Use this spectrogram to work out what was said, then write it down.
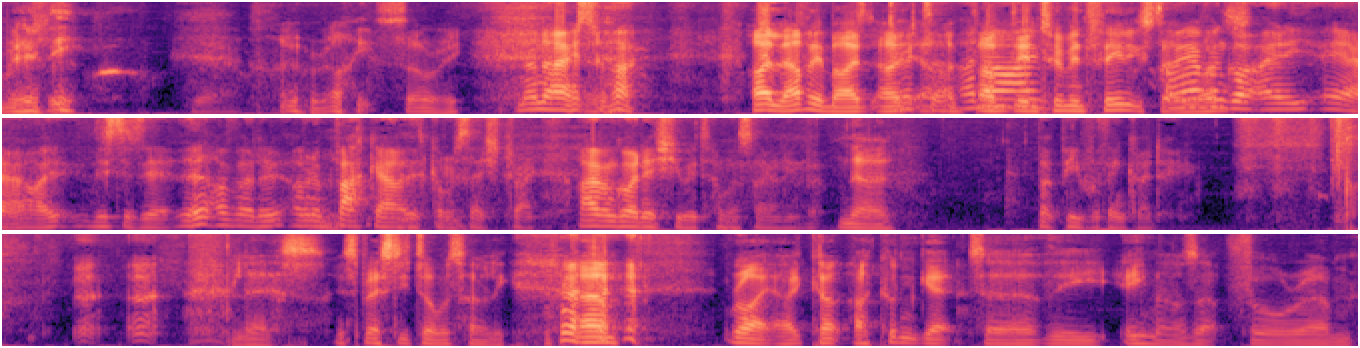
Really? Yeah. Oh, right. Sorry. No, no, it's fine. I love him. I, I, I bumped know, into him in Felixstowe I haven't once. got any. Yeah, I, this is it. I'm going, to, I'm going to back out of this conversation track. I haven't got an issue with Tomas Holy, but No, but people think I do. Bless, especially Tomas Holy. Um, right, I, I couldn't get uh, the emails up for. Um,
